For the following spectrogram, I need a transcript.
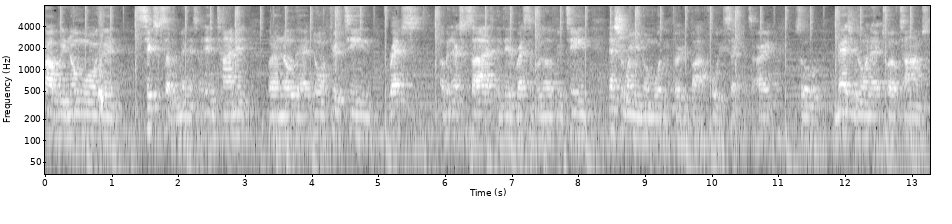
Probably no more than six or seven minutes. I didn't time it, but I know that doing 15 reps of an exercise and then resting for another 15, that should run you no more than 35, 40 seconds, all right? So imagine doing that 12 times.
